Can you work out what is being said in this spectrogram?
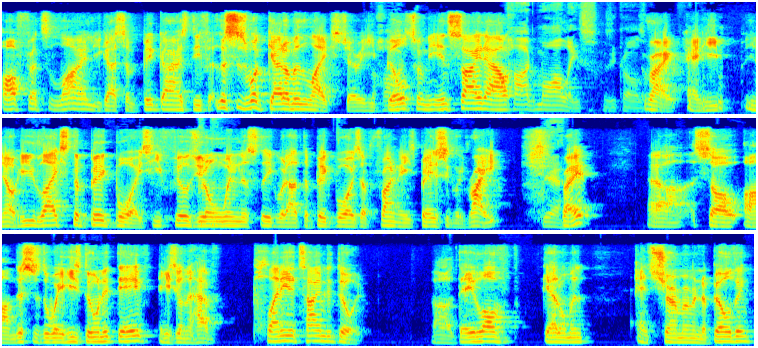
offensive line. You got some big guys. Defense. This is what Gettleman likes, Jerry. He builds from the inside out. Hog Mollies, as he calls them. Right, and he, you know, he likes the big boys. He feels you don't win this league without the big boys up front, and he's basically right. Yeah. right? Uh, so um, this is the way he's doing it, Dave. He's going to have plenty of time to do it. Uh, they love Gettleman and Shurmur in the building,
